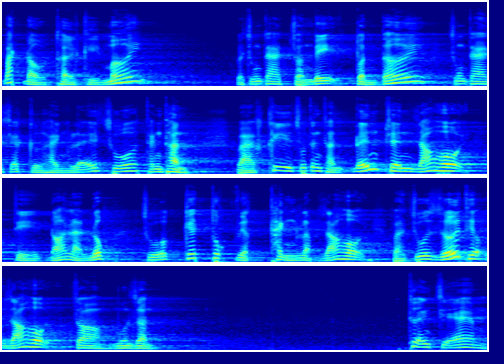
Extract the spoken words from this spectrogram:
bắt đầu thời kỳ mới và chúng ta chuẩn bị tuần tới chúng ta sẽ cử hành lễ Chúa Thánh Thần và khi Chúa Thánh Thần đến trên giáo hội thì đó là lúc Chúa kết thúc việc thành lập giáo hội và Chúa giới thiệu giáo hội cho muôn dân. Thưa anh chị em,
